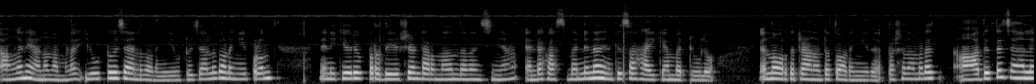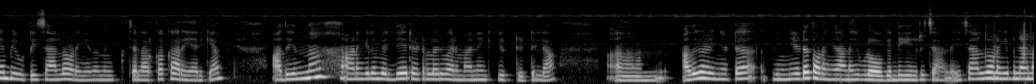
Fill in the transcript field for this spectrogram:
അങ്ങനെയാണ് നമ്മൾ യൂട്യൂബ് ചാനൽ തുടങ്ങി. യൂട്യൂബ് ചാനൽ തുടങ്ങിയപ്പോഴും എനിക്കൊരു പ്രതീക്ഷ ഉണ്ടായിരുന്നത് എന്താണെന്ന് വെച്ച് കഴിഞ്ഞാൽ എന്റെ ഹസ്ബൻഡിനെ എനിക്ക് സഹായിക്കാൻ പറ്റുമല്ലോ എന്നോർത്തിട്ടാണ് കേട്ടോ തുടങ്ങിയത്. പക്ഷെ നമ്മുടെ ആദ്യത്തെ ചാനൽ ബ്യൂട്ടി ചാനൽ തുടങ്ങിയത് നിങ്ങൾക്ക് ചിലർക്കൊക്കെ അറിയായിരിക്കാം. അതിൽ നിന്ന് ആണെങ്കിലും വലിയ രീതിയിലുള്ളൊരു വരുമാനം എനിക്ക് കിട്ടിയിട്ടില്ല. അത് കഴിഞ്ഞിട്ട് പിന്നീട് തുടങ്ങിയതാണ് ഈ വ്ളോഗിന്റെ ഈ ഒരു ചാനൽ ഈ ചാനൽ തുടങ്ങിയപ്പോൾ ഞാൻ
